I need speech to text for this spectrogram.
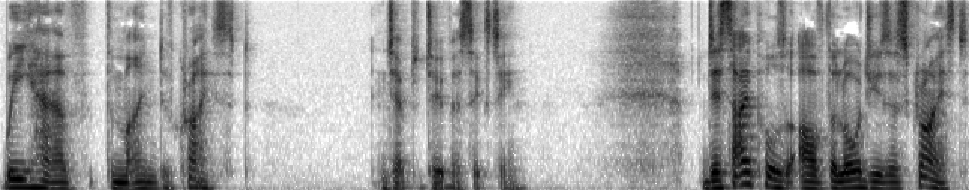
We have the mind of Christ, in chapter 2, verse 16. Disciples of the Lord Jesus Christ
